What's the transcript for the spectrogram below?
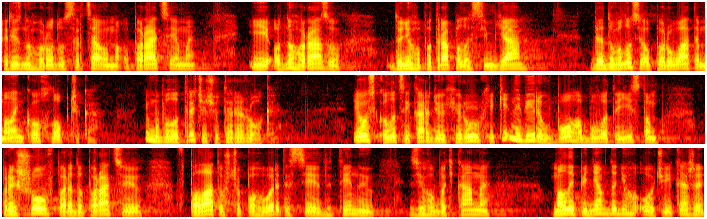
різного роду серцевими операціями, і одного разу до нього потрапила сім'я, де довелося оперувати маленького хлопчика. Йому було 3 чи 4 роки. І ось коли цей кардіохірург, який не вірив в Бога, був атеїстом, прийшов перед операцією в палату, щоб поговорити з цією дитиною, з його батьками, малий підняв до нього очі і каже:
